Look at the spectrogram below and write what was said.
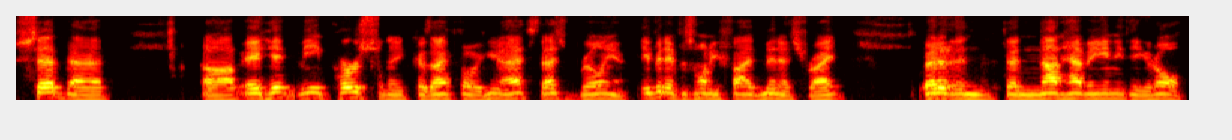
said that, uh, it hit me personally because I thought, you know, that's that's brilliant. Even if it's only five minutes, right? Better than than not having anything at all.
